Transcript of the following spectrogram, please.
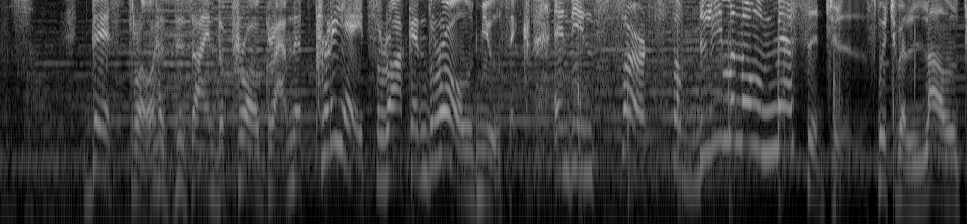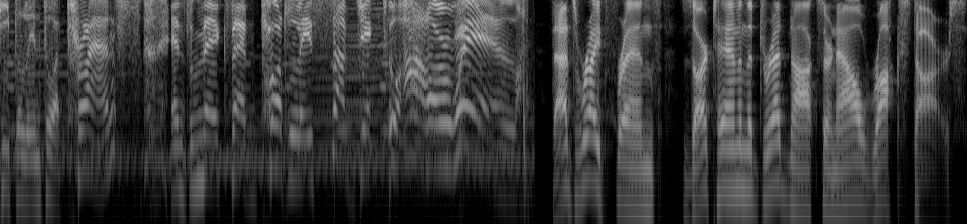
Destro has designed the program that creates rock and roll music and inserts subliminal messages which will lull people into a trance and make them totally subject to our will. That's right, friends. Zartan and the Dreadnoks are now rock stars.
